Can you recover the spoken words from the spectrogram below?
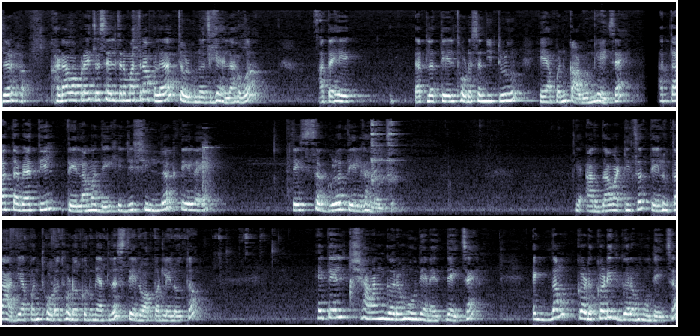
जर खडा वापरायचा असेल तर मात्र आपल्याला तळूनच घ्यायला हवं. आता हे त्यातलं तेल थोडंसं नितळून हे आपण काढून घ्यायचं आहे आता तव्यातील तेलामध्ये हे जे शिल्लक तेल आहे ते सगळं तेल घालायचं. हे अर्धा वाटीचं तेल होतं. आधी आपण थोडं थोडं करून यातलंच तेल वापरलेलं होतं. हे तेल छान गरम होऊ देण्या द्यायचं आहे एकदम कडकडीत गरम होऊ द्यायचं.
